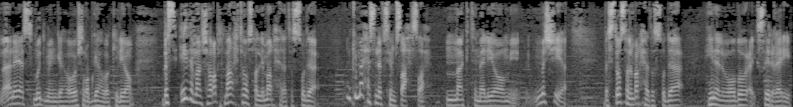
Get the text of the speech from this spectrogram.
أنا يس مدمن قهوة وأشرب قهوة كل يوم. بس إذا ما شربت ما راح توصل لمرحلة الصداع. يمكن ما أحس نفسي مصحصح ما أكتمل يومي مشيها بس توصل لمرحلة الصداع هنا الموضوع يصير غريب.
